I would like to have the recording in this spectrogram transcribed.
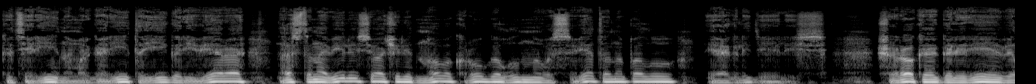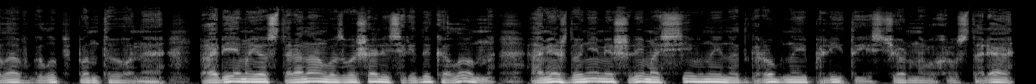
Катерина, Маргарита, Игорь и Вера остановились у очередного круга лунного света на полу и огляделись. Широкая галерея вела вглубь пантеона. По обеим ее сторонам возвышались ряды колонн, а между ними шли массивные надгробные плиты из черного хрусталя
